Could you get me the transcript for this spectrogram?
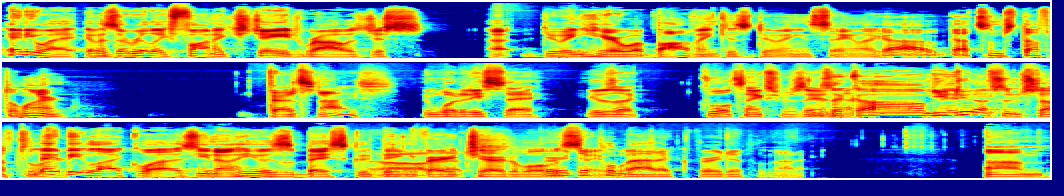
Anyway, it was a really fun exchange where I was just uh, doing here what Bavinck is doing and saying like, "Oh, I've got some stuff to learn." That's nice. And what did he say? He was like, "Cool, thanks for saying He's like, that." "Oh, you maybe- do have some stuff to learn." Maybe likewise, you know, he was basically being Oh, very that's charitable, very the same way. diplomatic, very diplomatic. Um,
